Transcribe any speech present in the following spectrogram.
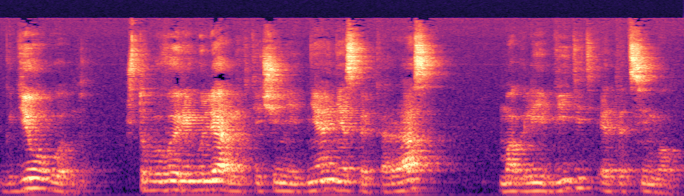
где угодно, чтобы вы регулярно в течение дня несколько раз могли видеть этот символ.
